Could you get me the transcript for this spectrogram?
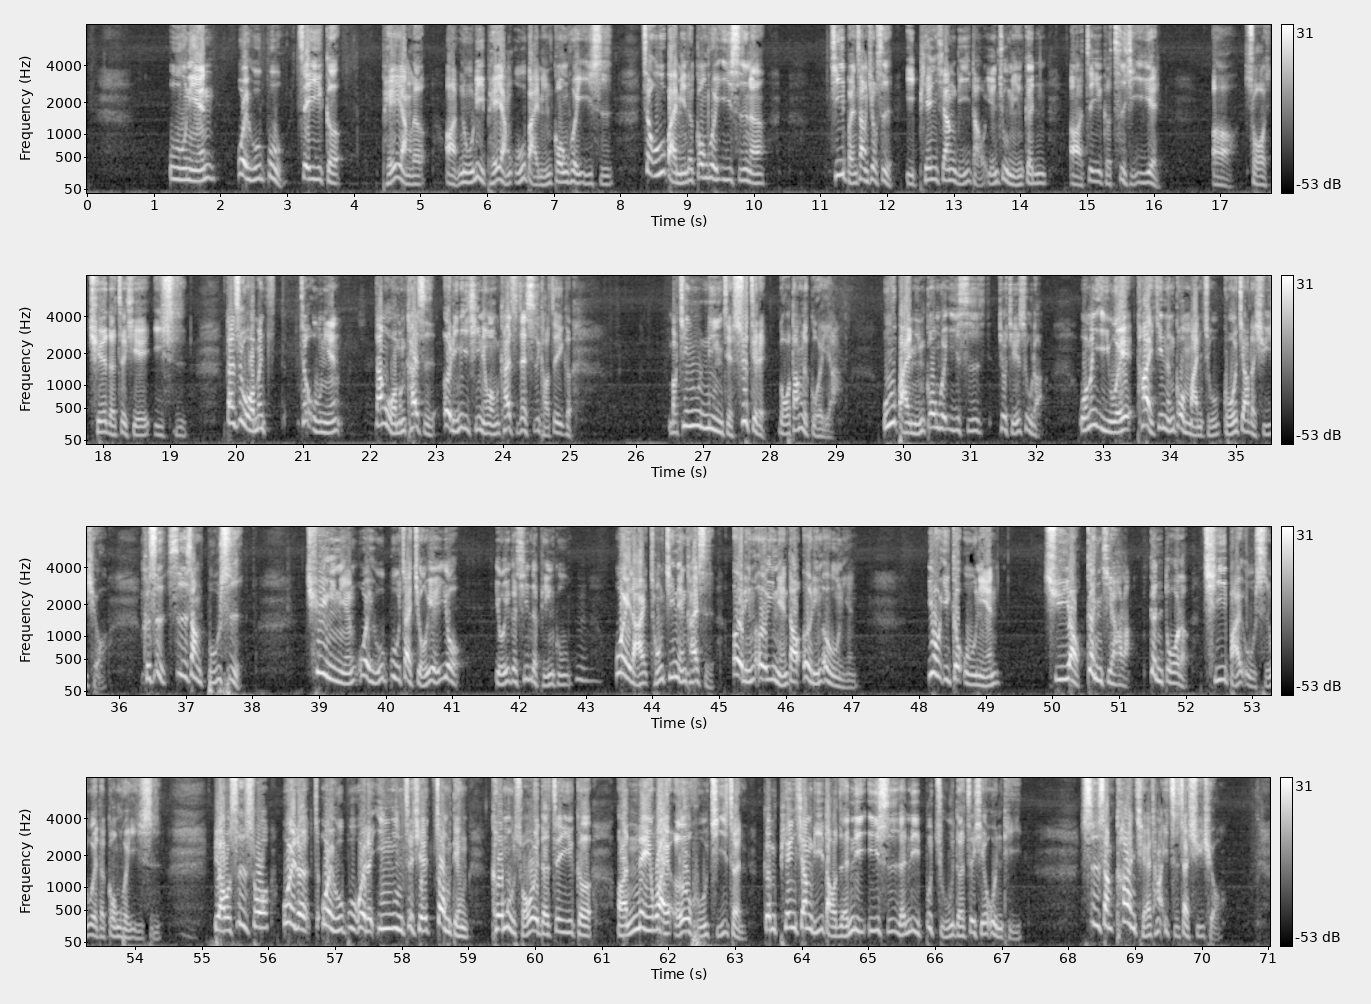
五年，卫福部这一个培养了啊，努力培养五百名工会医师，这五百名的公会医师呢，基本上就是以偏乡离岛原住民跟啊这一个次级医院啊所缺的这些医师，但是我们这五年，当我们开始二零一七年，我们开始在思考这一个，目前你这是这个我当的鬼呀，五百名公会医师就结束了，我们以为他已经能够满足国家的需求，可是事实上不是。去年卫福部在九月又有一个新的评估，未来从今年开始，二零二一年到二零二五年，又一个五年需要更加了，更多了七百五十位的公会医师，表示说，为了卫福部为了因应这些重点科目，所谓的这一个呃内外儿福急诊跟偏乡离岛人力医师人力不足的这些问题。事实上，看起来他一直在需求，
